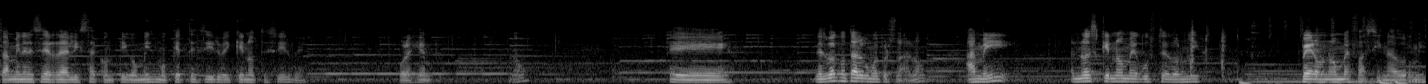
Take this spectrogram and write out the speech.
También es ser realista contigo mismo, qué te sirve y qué no te sirve. por ejemplo, ¿no? Eh, les voy a contar algo muy personal, ¿no? A mí no es que no me guste dormir, pero no me fascina dormir.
